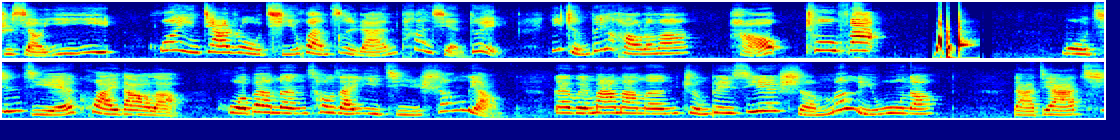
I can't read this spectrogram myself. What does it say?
是小依依，欢迎加入奇幻自然探险队。你准备好了吗？好，出发！母亲节快到了，伙伴们凑在一起商量，该为妈妈们准备些什么礼物呢？大家七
